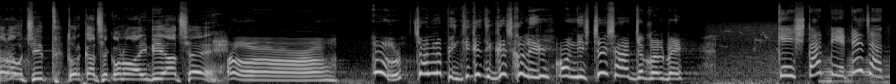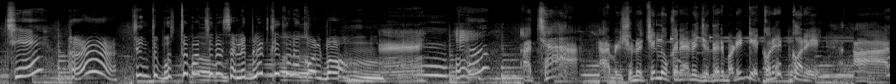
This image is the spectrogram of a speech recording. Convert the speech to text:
করা উচিত। তোর কাছে কোনো আইডিয়া আছে? চল না পিঙ্কিকে জিজ্ঞেস করি ও নিশ্চয়ই সাহায্য করবে। কেসটা ডেটে যাচ্ছে। হ্যাঁ কিন্তু বুঝতে পারছি না সেলিব্রেট কি করে করব। আচ্ছা আমি শুনেছি লোকেরা নিজেদের বাড়ি ডেকোরেট করে আর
